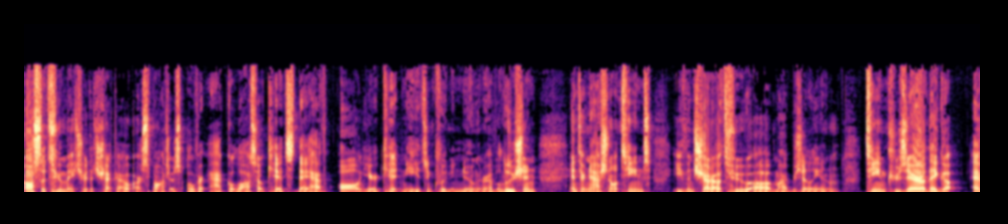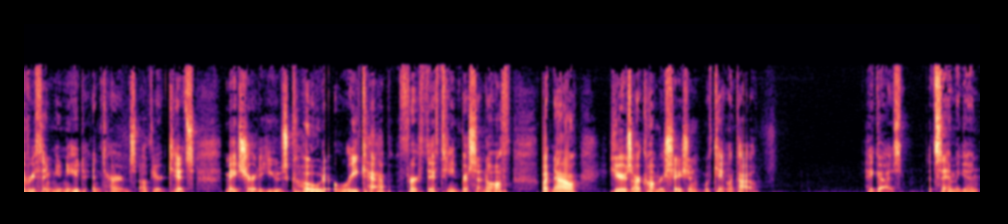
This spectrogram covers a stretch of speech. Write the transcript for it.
Also, to make sure to check out our sponsors over at Golaco Kits. They have all your kit needs, including New England Revolution, international teams. Even shout out to uh, my Brazilian team, Cruzeiro. They got everything you need in terms of your kits. Make sure to use code RECAP for 15% off. But now, here's our conversation with Kaylyn Kyle. Hey guys, it's Sam again.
